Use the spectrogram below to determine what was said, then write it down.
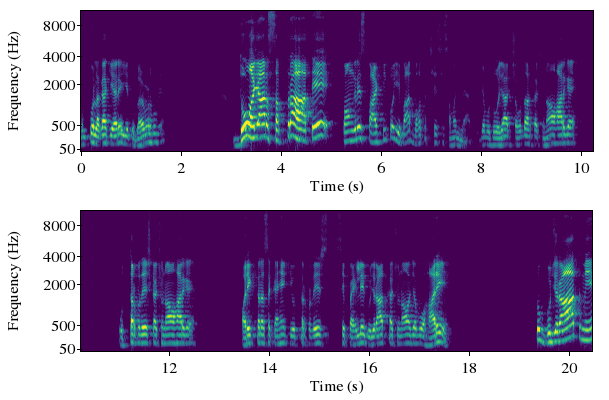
उनको लगा कि अरे, ये तो गड़बड़ हो गया। 2017 आते कांग्रेस पार्टी को ये बात बहुत अच्छे से समझ में आ गई। जब वो 2014 का चुनाव हार गए, उत्तर प्रदेश का चुनाव हार गए, और एक तरह से कहें कि उत्तर प्रदेश से पहले गुजरात का चुनाव जब वो हारे तो गुजरात में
